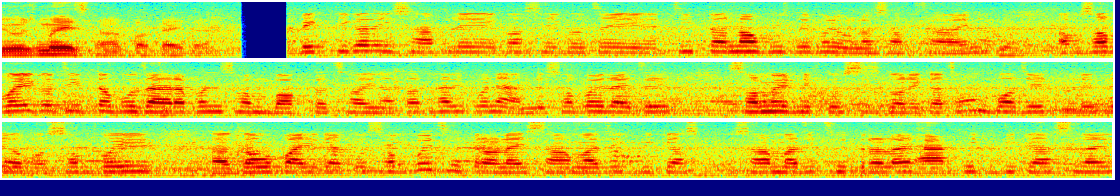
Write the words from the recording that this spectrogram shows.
न्युजमै छ बकाइदा व्यक्तिगत हिसाबले कसैको चाहिँ चित्त नबुझ्ने पनि हुनसक्छ होइन? अब सबैको चित्त बुझाएर पनि सम्भव त छैन। तथापि पनि हामीले सबैलाई चाहिँ समेट्ने कोसिस गरेका छौँ। बजेटले चाहिँ अब सबै गाउँपालिकाको सबै क्षेत्रलाई सामाजिक विकास सामाजिक क्षेत्रलाई आर्थिक विकासलाई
